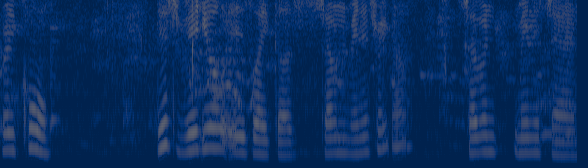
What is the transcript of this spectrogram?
pretty cool. This video is like uh, seven minutes right now. Seven minutes and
